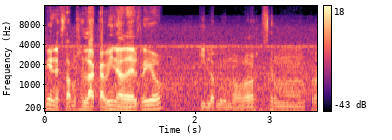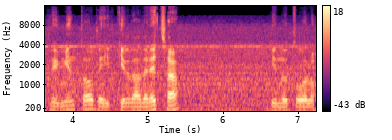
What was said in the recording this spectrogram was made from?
Bien, estamos en la cabina del río y lo mismo, vamos a hacer un procedimiento de izquierda a derecha, viendo todos los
